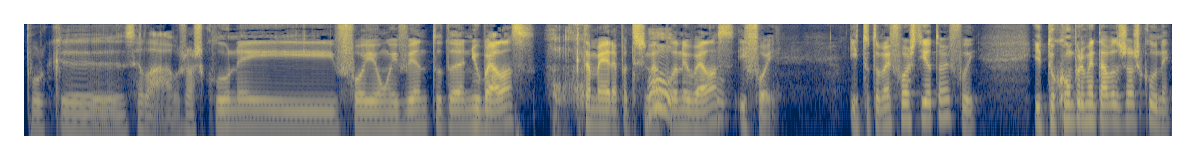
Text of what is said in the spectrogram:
porque, sei lá, o Jorge Clooney foi a um evento da New Balance, que também era patrocinado pela New Balance, e foi. E tu também foste e eu também fui. E tu cumprimentavas o Jorge Clooney.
